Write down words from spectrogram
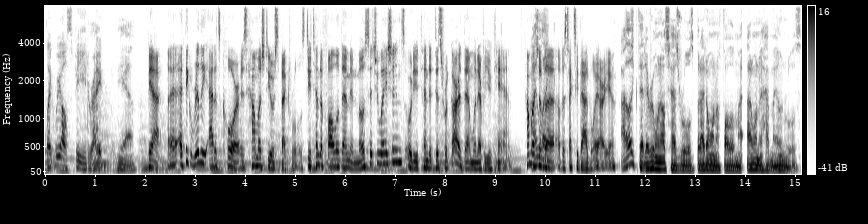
Like we all speed, right? Yeah. Yeah, I I think really at its core is how much do you respect rules? Do you tend to follow them in most situations, or do you tend to disregard them whenever you can? How much I of a of a sexy bad boy are you? I like that everyone else has rules, but I don't want to follow my. I want to have my own rules.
